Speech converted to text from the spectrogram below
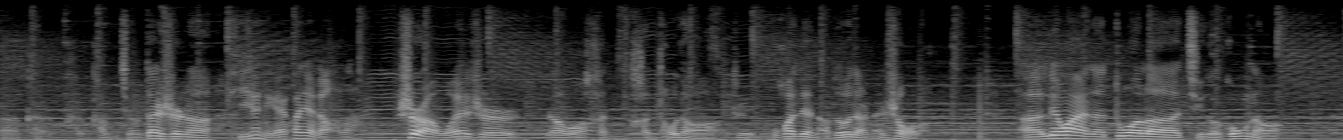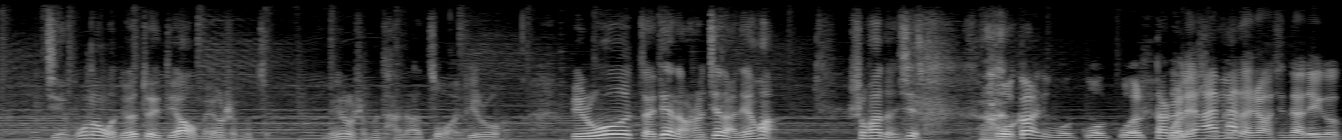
呃看看看不清，但是呢。提醒你该换电脑了。是啊，我也是让我很很头疼啊，这不换电脑都有点难受了。呃，另外呢，多了几个功能，几个功能我觉得对迪奥没有什么作，没有什么太大作用。比如，比如在电脑上接打电话、收发短信，我告诉你，我我我大概我连 iPad 上现在这个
